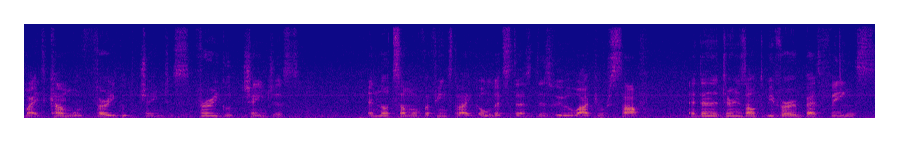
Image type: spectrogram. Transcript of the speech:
might come with very good changes. Very good changes and not some of the things like oh let's test this we will wipe your stuff. And then it turns out to be very bad things.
